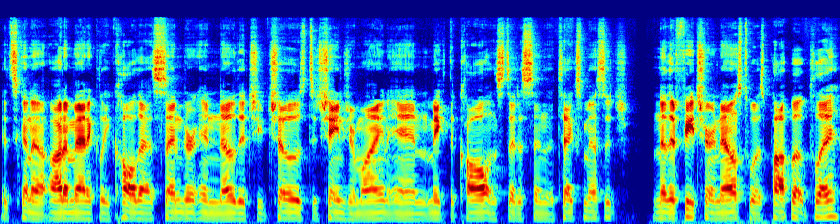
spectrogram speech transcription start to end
it's going to automatically call that sender and know that you chose to change your mind and make the call instead of sending the text message. Another feature announced was pop-up play,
